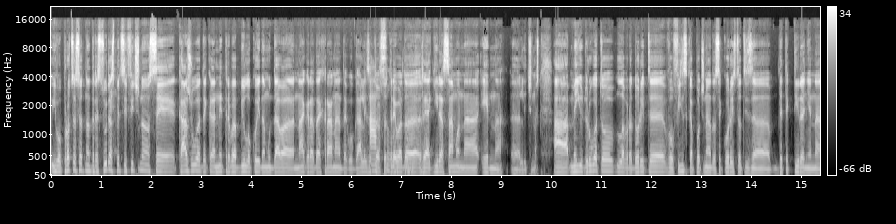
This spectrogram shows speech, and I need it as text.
и во процесот на дресура специфично се кажува дека не треба било кој да му дава награда, храна, да го гали, затоа што Апсолутно. треба да реагира само на една е, личност. А меѓу другото, лабрадорите во Финска почнаа да се користат и за детектирање на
